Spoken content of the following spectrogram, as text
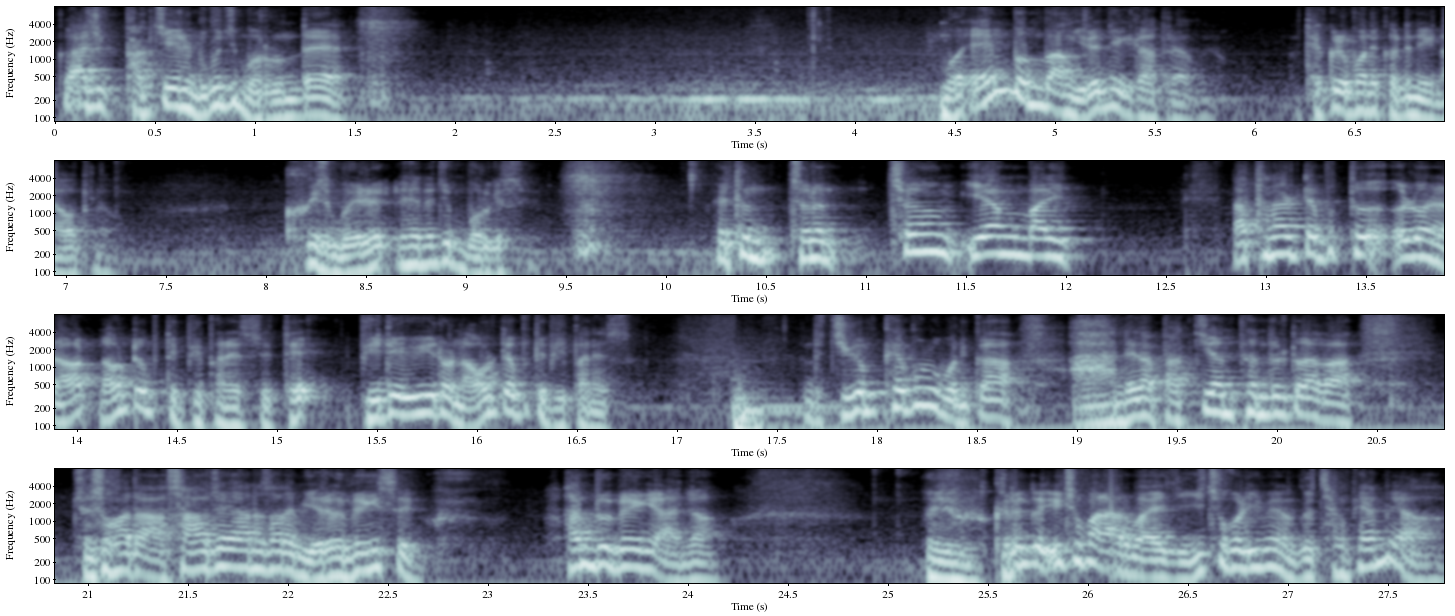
그 아직 박지현이 누군지 모르는데, 뭐, N번방 이런 얘기를 하더라고요. 댓글 보니까 그런 얘기 나오더라고요. 거기서 뭘 했는지 모르겠어요. 하여튼 저는 처음 이 양반이 나타날 때부터 언론에 나올, 나올 때부터 비판했어요. 대, 비대위로 나올 때부터 비판했어. 근데 지금 페북을 보니까 아 내가 박지원 편 들다가 죄송하다 사죄하는 사람이 여러 명 있어요. 한두 명이 아니야. 어휴 그런 거 1초만 알아봐야지. 2초 걸리면 그 창피한 거야.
